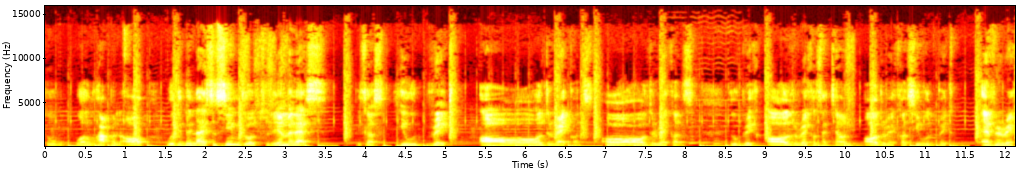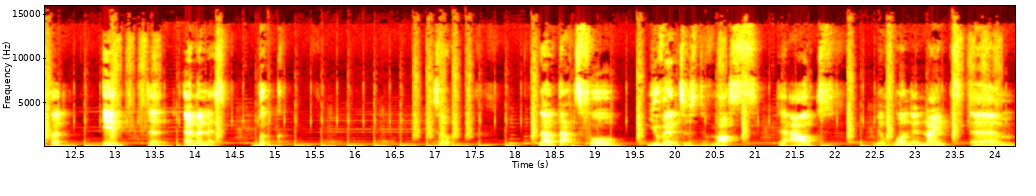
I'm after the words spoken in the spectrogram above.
So what will happen? Or would it be nice to see him go to the MLS because he would break all the records, all the records. He would break all the records. I tell you, all the records. He would break every record in the MLS book. So now that's for Juventus. They've lost. They're out. They've won their ninth um,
